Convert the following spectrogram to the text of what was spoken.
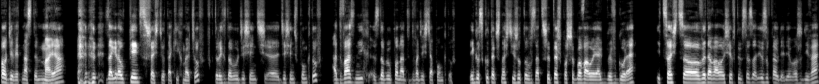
Po 19 maja zagrał 5 z 6 takich meczów, w których zdobył 10, 10 e, punktów, a dwa z nich zdobył ponad 20 punktów. Jego skuteczności rzutów za 3 też poszybowały jakby w górę, i coś, co wydawało się w tym sezonie zupełnie niemożliwe,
